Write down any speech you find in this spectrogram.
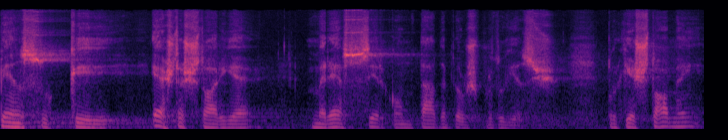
Penso que esta história merece ser contada pelos portugueses, porque este homem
